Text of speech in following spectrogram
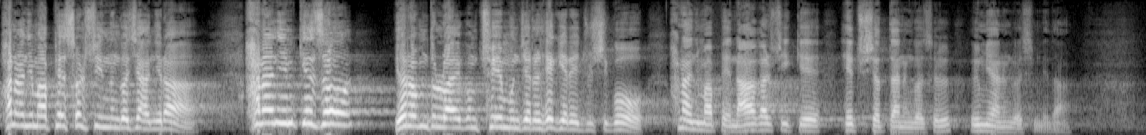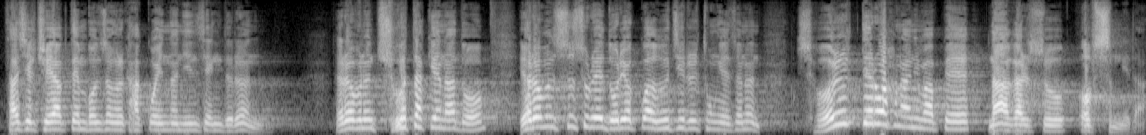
하나님 앞에 설 수 있는 것이 아니라 하나님께서 여러분들로 하여금 죄의 문제를 해결해 주시고 하나님 앞에 나아갈 수 있게 해 주셨다는 것을 의미하는 것입니다. 사실 죄악된 본성을 갖고 있는 인생들은 여러분은 죽었다 깨나도 여러분 스스로의 노력과 의지를 통해서는 절대로 하나님 앞에 나아갈 수 없습니다.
